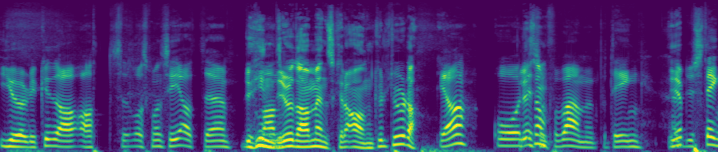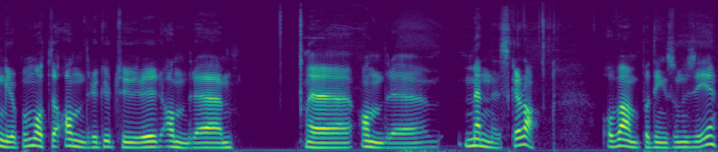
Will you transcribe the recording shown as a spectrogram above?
gjør du ikke da at Hva skal man si? At uh, Du hindrer jo da mennesker av annen kultur, da. Ja, og liksom, Liksom. få være med på ting. Yep. Du stenger jo på en måte andre kulturer, andre eh, andre mennesker, da. Og være med på ting, som du sier.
